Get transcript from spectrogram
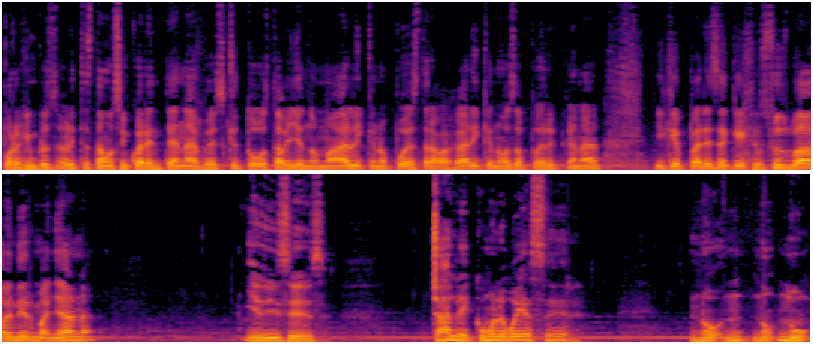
por ejemplo, ahorita estamos en cuarentena, ves que todo está yendo mal y que no puedes trabajar y que no vas a poder ganar y que parece que Jesús va a venir mañana y dices, chale, ¿cómo le voy a hacer? No, no, no.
